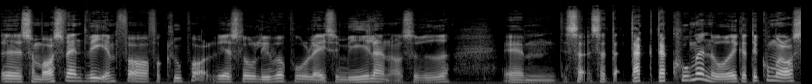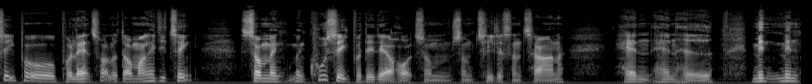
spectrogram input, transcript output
øh, som også vandt VM for, for klubhold ved at slå Liverpool, AC Milan og så videre. Øhm, så så der, der, der kunne man noget, ikke? og det kunne man også se på, på landsholdet. Der var mange af de ting, som man, man kunne se på det der hold, som, som Tele Santana han, han havde. Men, men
